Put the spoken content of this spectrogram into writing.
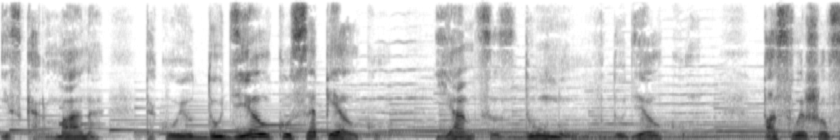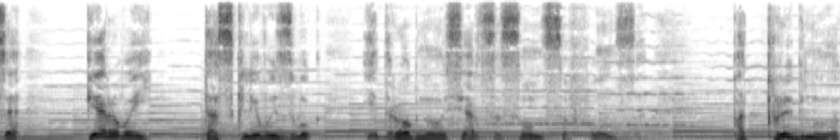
из кармана такую дуделку-сопелку. Янсес дунул в дуделку. Послышался первый тоскливый звук, и дрогнуло сердце Сунса Фунса. Подпрыгнуло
